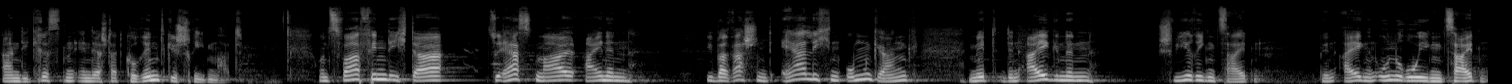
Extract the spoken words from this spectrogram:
an die Christen in der Stadt Korinth geschrieben hat. Und zwar finde ich da zuerst mal einen überraschend ehrlichen Umgang mit den eigenen schwierigen Zeiten, den eigenen unruhigen Zeiten.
